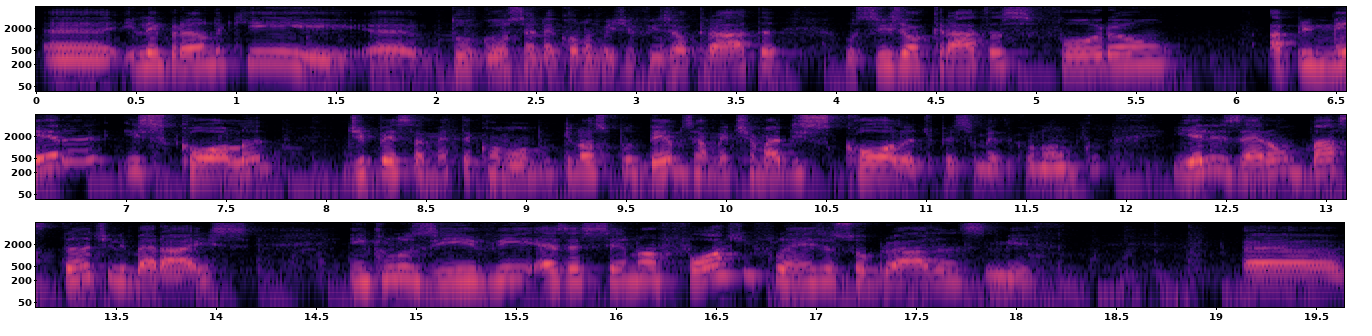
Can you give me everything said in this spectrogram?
É, e lembrando que é, Turgot sendo economista fisiocrata, os fisiocratas foram a primeira escola de pensamento econômico que nós podemos realmente chamar de escola de pensamento econômico, e eles eram bastante liberais, inclusive exercendo uma forte influência sobre o Adam Smith. É,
